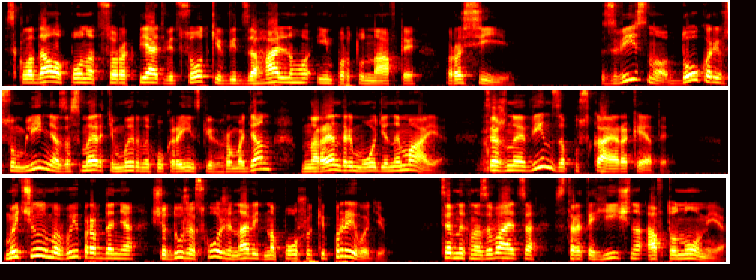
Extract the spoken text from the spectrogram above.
складало понад 45% від загального імпорту нафти Росії. Звісно, докорів сумління за смерті мирних українських громадян в Нарендрі моді немає. Це ж не він запускає ракети. Ми чуємо виправдання, що дуже схожі навіть на пошуки приводів. Це в них називається стратегічна автономія.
